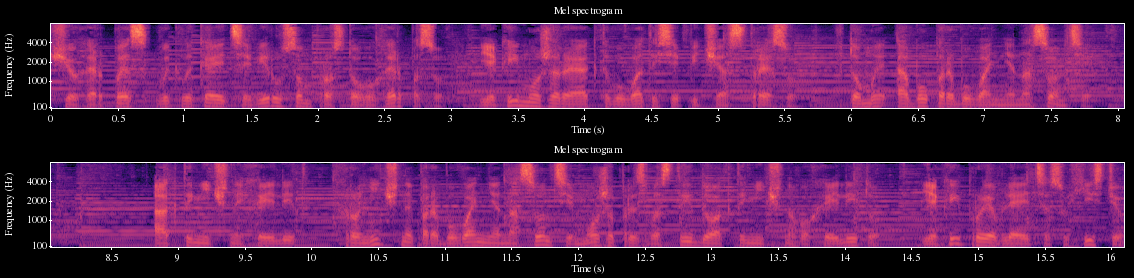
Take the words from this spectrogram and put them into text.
що герпес викликається вірусом простого герпесу, який може реактивуватися під час стресу, втоми або перебування на сонці. Актинічний хейліт, хронічне перебування на сонці може призвести до актинічного хейліту, який проявляється сухістю,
